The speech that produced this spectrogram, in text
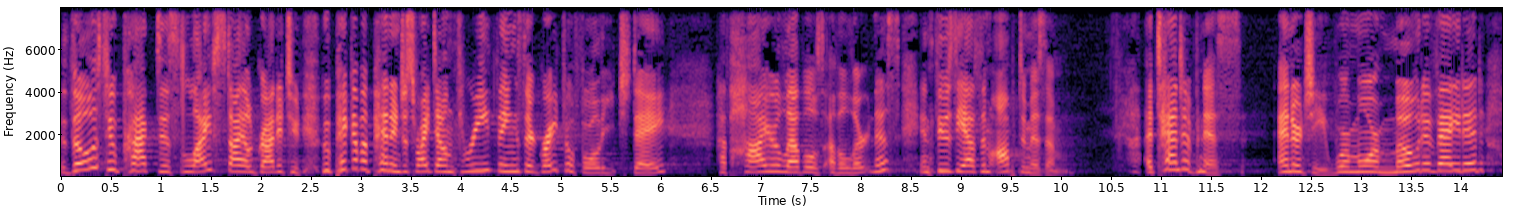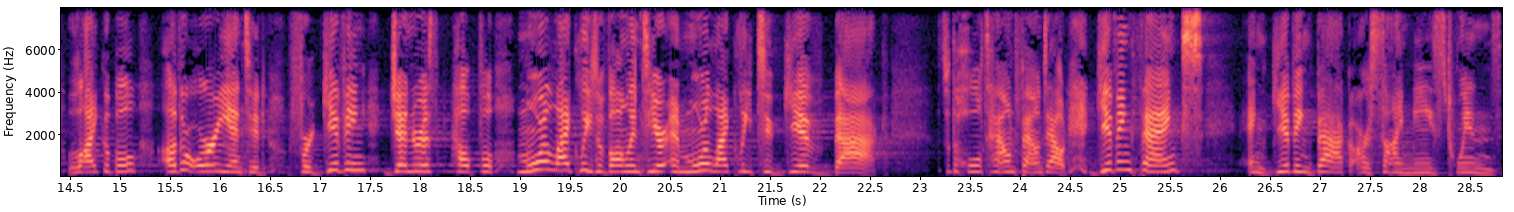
Those who practice lifestyle gratitude, who pick up a pen and just write down three things they're grateful for each day, have higher levels of alertness, enthusiasm, optimism, attentiveness, energy. We're more motivated, likable, other oriented, forgiving, generous, helpful, more likely to volunteer, and more likely to give back. That's what the whole town found out. Giving thanks and giving back are Siamese twins.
